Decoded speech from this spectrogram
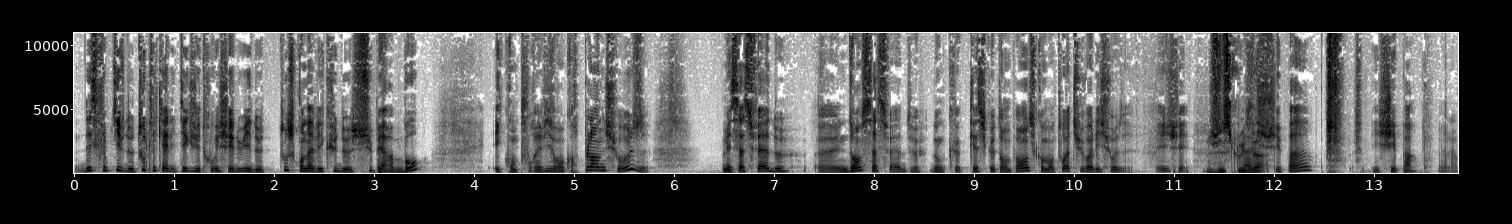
descriptif de toutes les qualités que j'ai trouvées chez lui et de tout ce qu'on a vécu de super beau et qu'on pourrait vivre encore plein de choses. Mais ça se fait à deux. Euh, une danse, ça se fait à deux. Donc, euh, qu'est-ce que t'en penses? Comment toi tu vois les choses? Et je fais, Juste bah, Louisa, je sais pas. Et je sais pas. Voilà.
